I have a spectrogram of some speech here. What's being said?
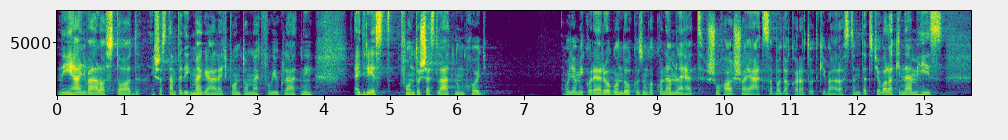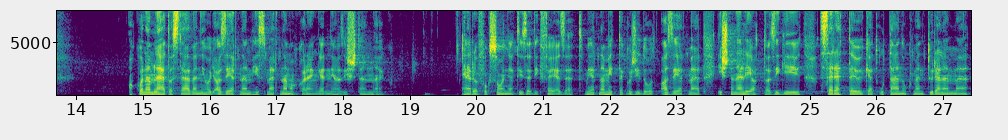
néhány választ ad, és aztán pedig megáll egy ponton, meg fogjuk látni. Egyrészt fontos ezt látnunk, hogy, hogy amikor erről gondolkozunk, akkor nem lehet soha a saját szabad akaratot kiválasztani. Tehát, hogyha valaki nem hisz, akkor nem lehet azt elvenni, hogy azért nem hisz, mert nem akar engedni az Istennek. Erről fog szólni a tizedik fejezet. Miért nem hittek a zsidót? Azért, mert Isten elé adta az igét, szerette őket, utánuk ment türelemmel,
